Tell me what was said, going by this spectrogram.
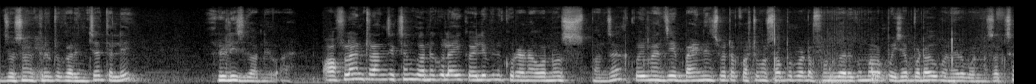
जोसँग क्रिप्टो करेन्सी छ त्यसले रिलिज गर्ने भयो। अफलाइन ट्रान्जेक्सन गर्नको लागि कहिले पनि कुरा नगर्नुहोस् भन्छ। कोही मान्छे बाइनेन्सबाट कस्टमर सपोर्टबाट फोन गरेको मलाई पैसा पठाऊ भनेर भन्न सक्छ।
